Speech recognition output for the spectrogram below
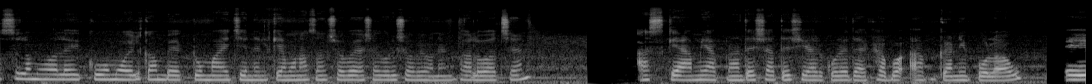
আসসালামু আলাইকুম, welcome back to my channel. কেমন আছেন সবাই? আশা করি সবাই অনেক ভালো আছেন। আজকে আমি আপনাদের সাথে শেয়ার করে দেখাবো আফগানি পোলাও। এই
